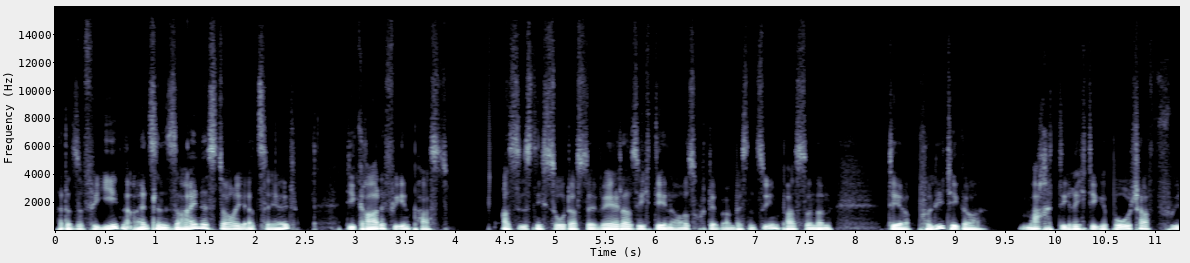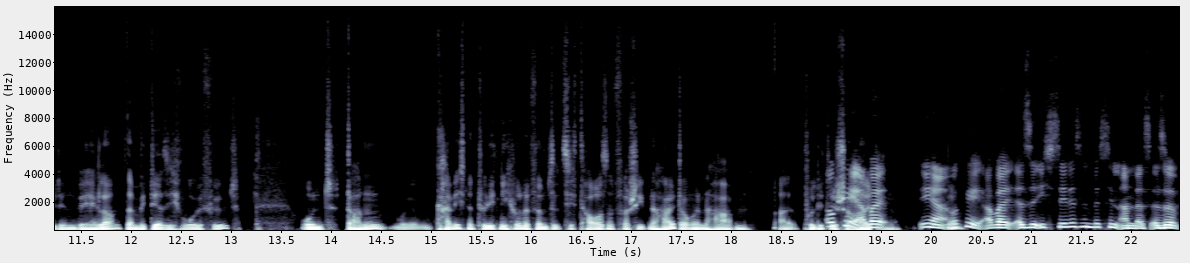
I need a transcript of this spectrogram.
hat also für jeden Einzelnen seine Story erzählt, die gerade für ihn passt. Also es ist nicht so, dass der Wähler sich den aussucht, der am besten zu ihm passt, sondern der Politiker macht die richtige Botschaft für den Wähler, damit der sich wohlfühlt. Und dann äh, kann ich natürlich nicht 175.000 verschiedene Haltungen haben, äh, politische okay, Haltungen. Aber, ja, ja, okay, aber also ich sehe das ein bisschen anders. Also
